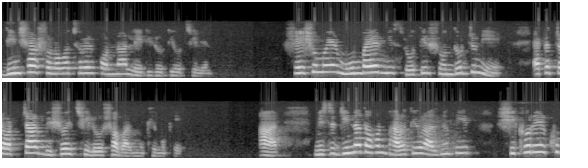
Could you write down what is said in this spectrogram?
দিনশার ষোলো বছরের কন্যা লেডি রতিও ছিলেন। সেই সময়ের মুম্বাইয়ের মিস রতির সৌন্দর্য নিয়ে একটা চর্চার বিষয় ছিল সবার মুখে মুখে। আর মিস্টার জিন্না তখন ভারতীয় রাজনীতির শিখরের খুব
